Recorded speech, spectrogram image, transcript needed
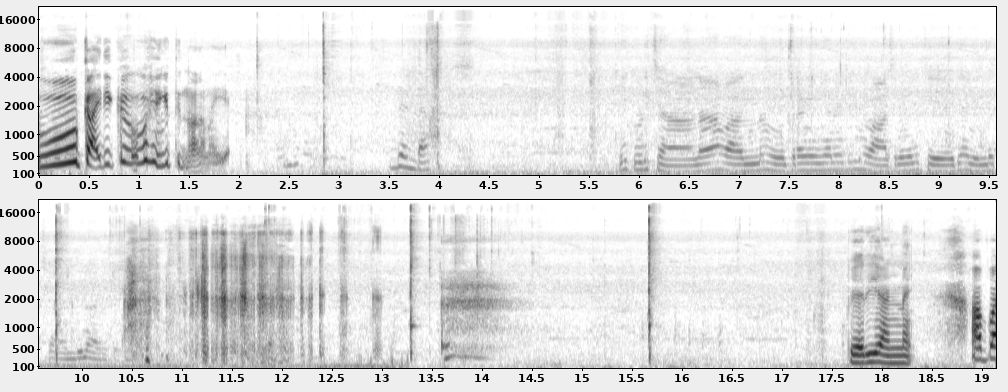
ഓ കരിക്ക്. ഓ എനിക്ക് തിന്നോളാം വയ്യ. பெரிய அண்ணன் அப்போ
